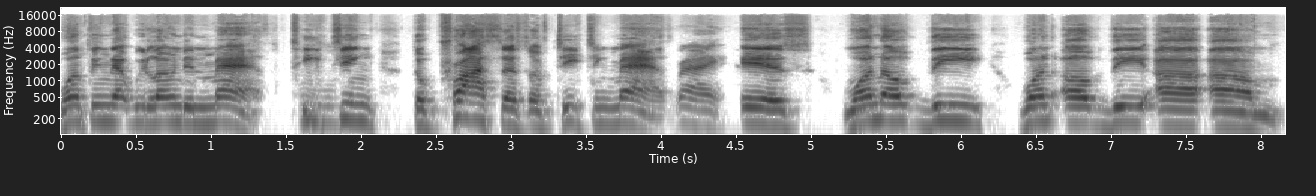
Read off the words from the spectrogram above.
One thing that we learned in math, Mm-hmm. teaching the process of teaching math, Right. is one of the one of the uh, um,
